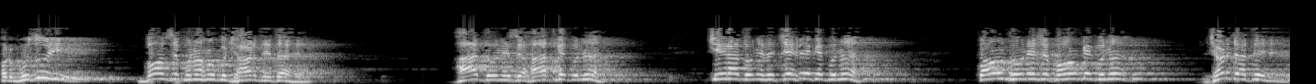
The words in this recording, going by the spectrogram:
اور وضو ہی بہت سے گناہوں کو جھاڑ دیتا ہے۔ ہاتھ دھونے سے ہاتھ کے گناہ، چہرہ دھونے سے چہرے کے گناہ، پاؤں دھونے سے پاؤں کے گناہ جھڑ جاتے ہیں۔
